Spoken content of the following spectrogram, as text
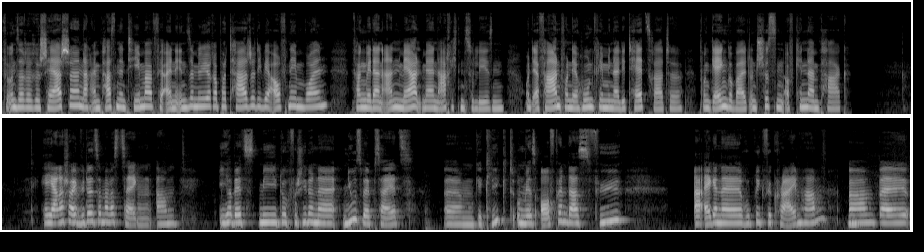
Für unsere Recherche nach einem passenden Thema für eine Inselmilieu-Reportage, die wir aufnehmen wollen, fangen wir dann an, mehr und mehr Nachrichten zu lesen und erfahren von der hohen Kriminalitätsrate, von Ganggewalt und Schüssen auf Kinder im Park. Hey Jana, schau, ich würde jetzt einmal was zeigen. Ähm, ich habe jetzt mich durch verschiedene News-Websites ähm, geklickt und mir ist aufgefallen, dass viele eine eigene Rubrik für Crime haben mhm. ähm, bei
